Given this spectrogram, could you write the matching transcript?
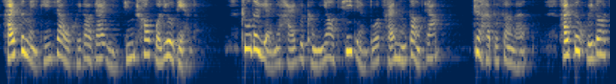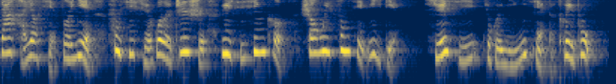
孩子每天下午回到家已经超过六点了。住得远的孩子可能要七点多才能到家，这还不算完，孩子回到家还要写作业、复习学过的知识、预习新课，稍微松懈一点，学习就会明显的退步。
